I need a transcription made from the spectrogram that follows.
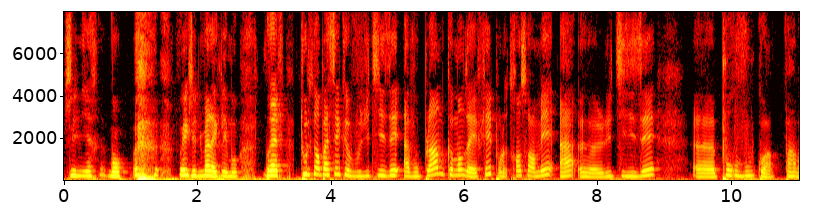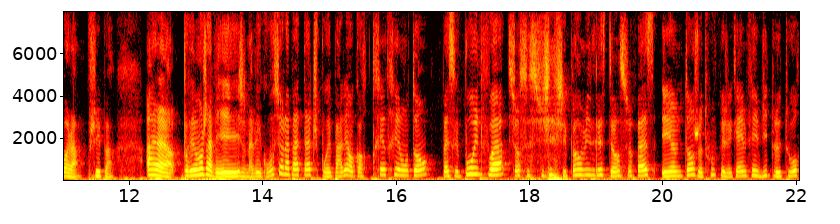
gémir bon vous voyez que j'ai du mal avec les mots. Bref tout le temps passé que vous utilisez à vous plaindre comment vous avez fait pour le transformer à euh, l'utiliser euh, pour vous quoi. Enfin voilà je sais pas ah là là, vraiment j'en avais gros sur la patate, je pourrais parler encore très très longtemps, parce que pour une fois, sur ce sujet, j'ai pas envie de rester en surface, et en même temps, je trouve que j'ai quand même fait vite le tour.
